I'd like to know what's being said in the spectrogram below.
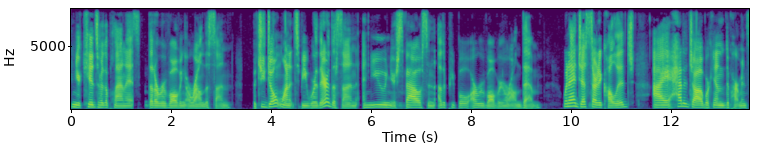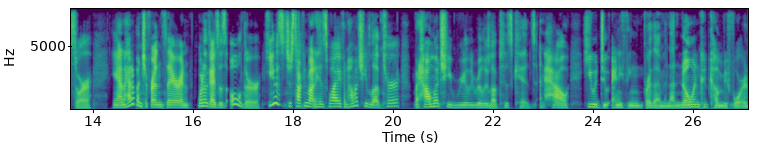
and your kids are the planets that are revolving around the sun. But you don't want it to be where they're the sun and you and your spouse and other people are revolving around them. When I had just started college, I had a job working in a department store and I had a bunch of friends there, and one of the guys was older. He was just talking about his wife and how much he loved her, but how much he really, really loved his kids and how he would do anything for them and that no one could come before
